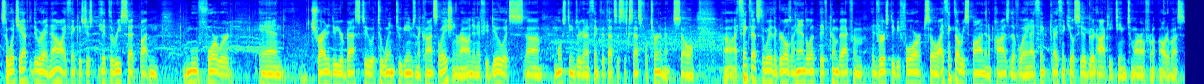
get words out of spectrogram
So what you have to do right now, I think, is just hit the reset button, move forward, and try to do your best to to win two games in the consolation round. And if you do, it's um, most teams are going to think that that's a successful tournament. So. Uh, I think that's the way the girls will handle it. They've come back from adversity before, so I think they'll respond in a positive way. And I think I think you'll see a good hockey team tomorrow from out of us.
